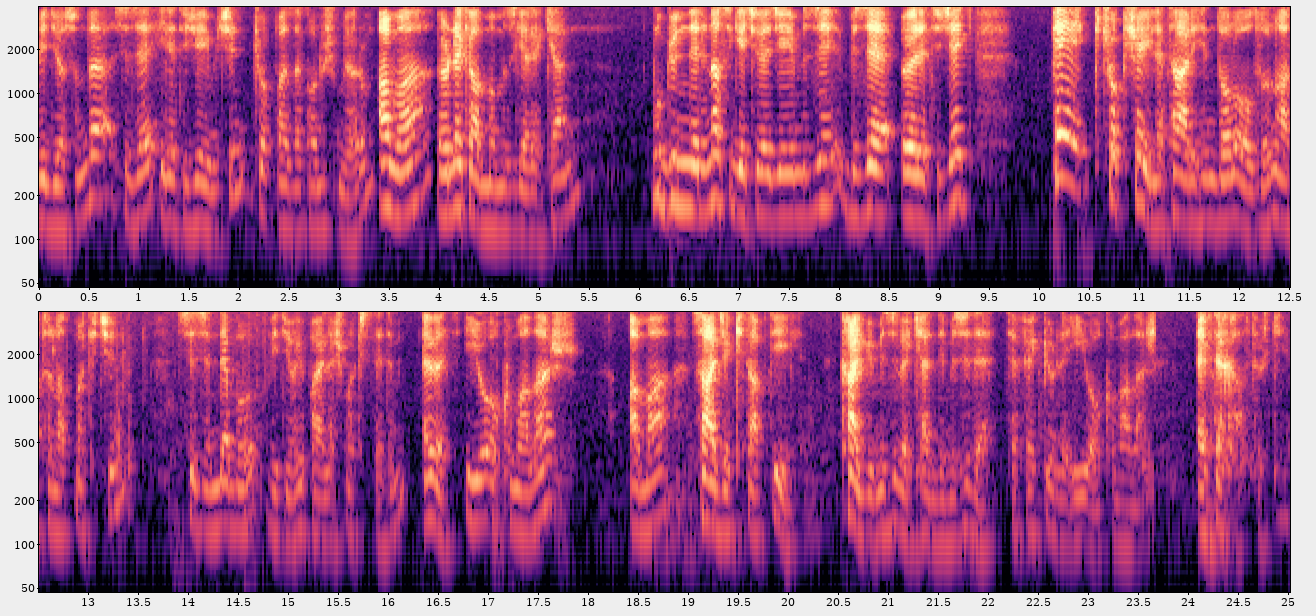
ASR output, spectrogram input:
videosunda size ileteceğim için çok fazla konuşmuyorum. Ama örnek almamız gereken bu günleri nasıl geçireceğimizi bize öğretecek pek çok şeyle tarihin dolu olduğunu hatırlatmak için sizinle bu videoyu paylaşmak istedim. Evet, iyi okumalar ama sadece kitap değil, kalbimizi ve kendimizi de tefekkürle iyi okumalar. Evde kal Türkiye.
